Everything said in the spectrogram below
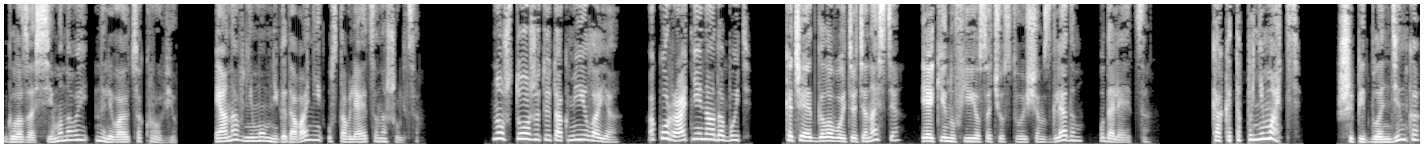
Глаза Симоновой наливаются кровью, и она в немом негодовании уставляется на Шульца. «Ну что же ты так, милая? Аккуратней надо быть!» Качает головой тетя Настя и, окинув ее сочувствующим взглядом, удаляется. «Как это понимать?» — шипит блондинка,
